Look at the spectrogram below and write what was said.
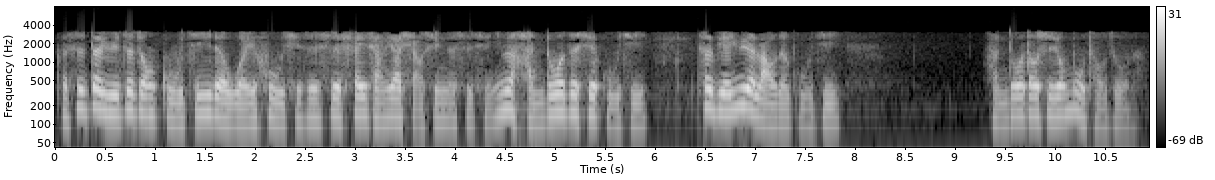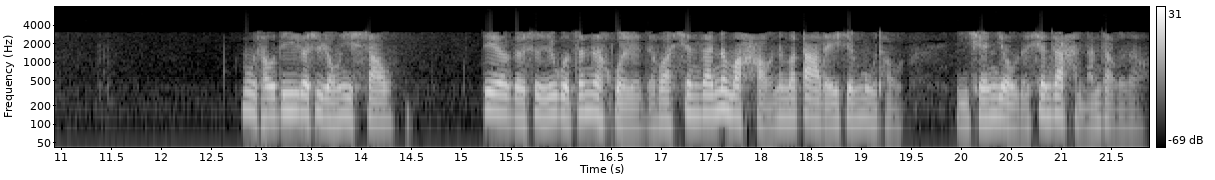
可是对于这种古迹的维护，其实是非常要小心的事情，因为很多这些古迹，特别越老的古迹，很多都是用木头做的。木头第一个是容易烧，第二个是如果真的毁了的话，现在那么好那么大的一些木头，以前有的现在很难找得到。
